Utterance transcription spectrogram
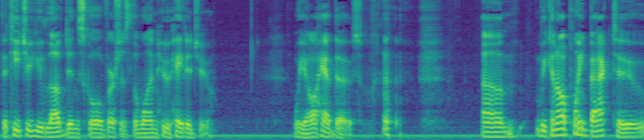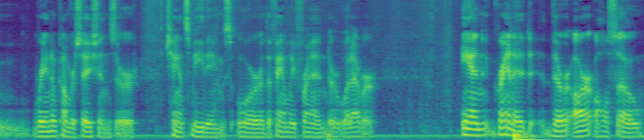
the teacher you loved in school versus the one who hated you. We all had those. um, we can all point back to random conversations or chance meetings or the family friend or whatever. And granted, there are also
